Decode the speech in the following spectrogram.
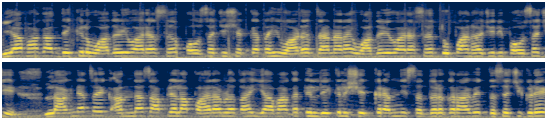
या भागात देखील वादळी वाऱ्यासह पावसाची शक्यता ही वाढत जाणार आहे. वादळी वाऱ्यासह तुफान हजेरी पावसाची लागण्याचा एक अंदाज आपल्याला पाहायला मिळत आहे. या भागातील देखील शेतकऱ्यांनी सतर्क राहावे तसेच इकडे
